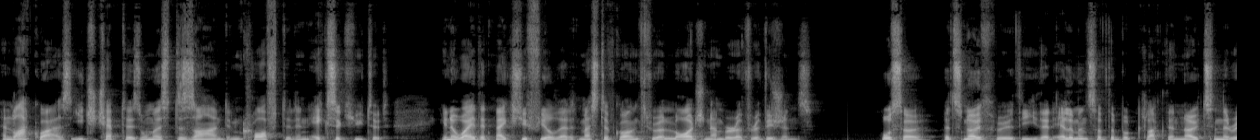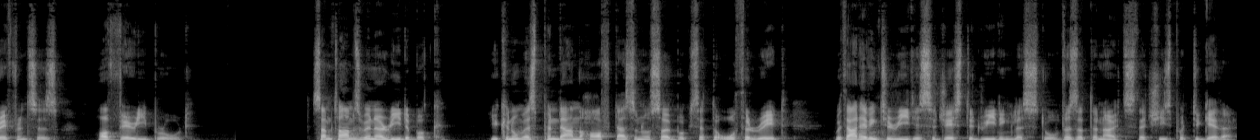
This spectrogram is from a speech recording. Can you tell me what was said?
And likewise, each chapter is almost designed and crafted and executed in a way that makes you feel that it must have gone through a large number of revisions. Also, it's noteworthy that elements of the book, like the notes and the references, are very broad. Sometimes when I read a book, you can almost pin down the half dozen or so books that the author read without having to read his suggested reading list or visit the notes that she's put together.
